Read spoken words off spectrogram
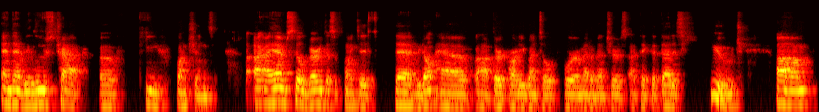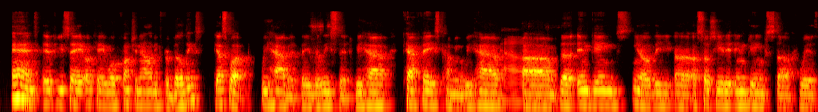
and then we lose track of key functions. I, I am still very disappointed that we don't have uh, third party rental for Meta Ventures. I think that that is huge. Um, and if you say, okay, well, functionality for buildings, guess what? We have it. They released it. We have cafes coming. We have um, the in games, you know, the uh, associated in game stuff with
